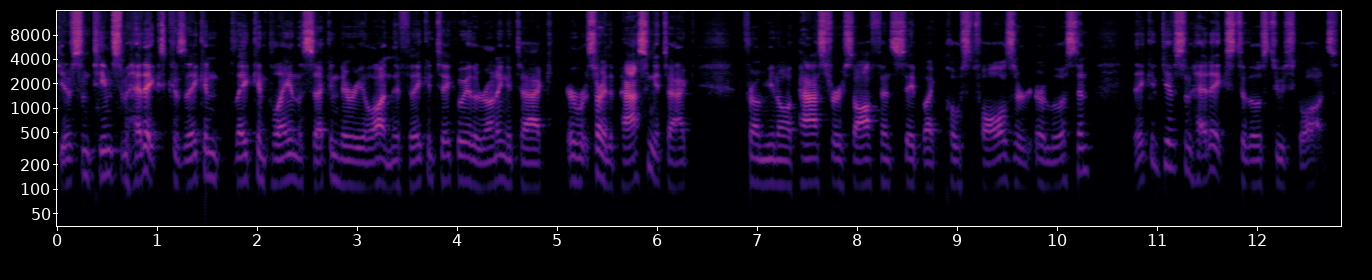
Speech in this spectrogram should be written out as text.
give some teams some headaches because they can they can play in the secondary a lot, and if they can take away the running attack or sorry the passing attack from you know a pass first offense, say like Post Falls or, or Lewiston, they could give some headaches to those two squads.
